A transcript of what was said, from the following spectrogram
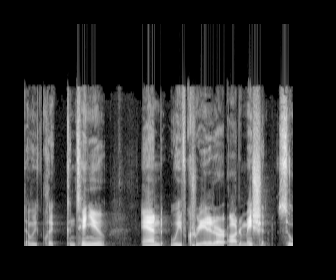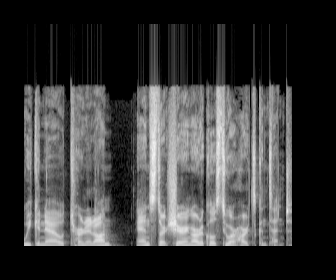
Then we click continue and we've created our automation. So we can now turn it on and start sharing articles to our heart's content.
